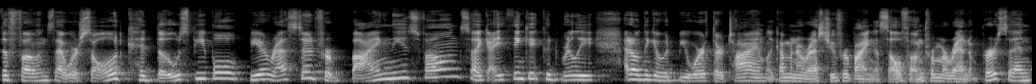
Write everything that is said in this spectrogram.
the phones that were sold? Could those people be arrested for buying these phones? Like, I think it could really, I don't think it would be worth their time. Like, I'm going to arrest you for buying a cell phone from a random person.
